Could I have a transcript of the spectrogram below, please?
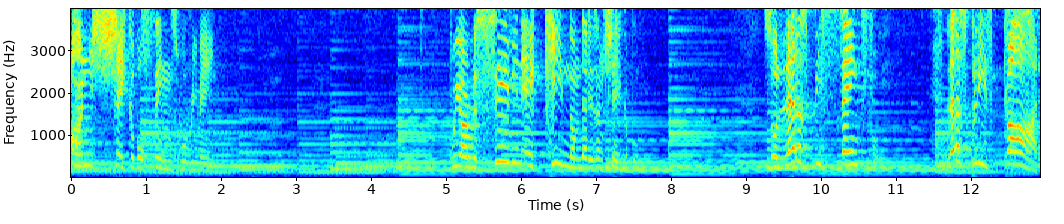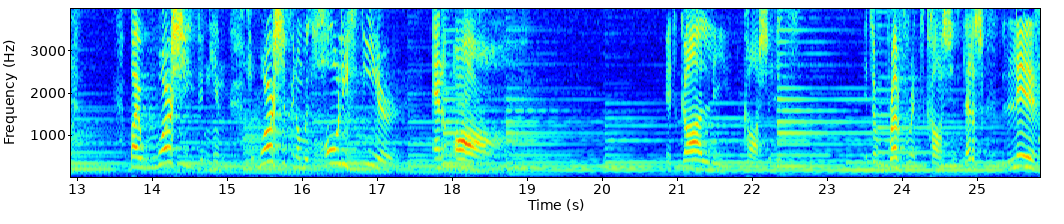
unshakable things will remain. We are receiving a kingdom that is unshakable. So let us be thankful. Let us please God by worshiping Him, worshiping Him with holy fear and awe. It's godly caution. It's, it's a reverent caution. Let us live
